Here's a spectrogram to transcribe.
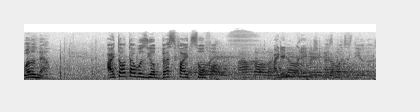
Well now, I thought that was your best fight so far. I didn't cringe as much as the others.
